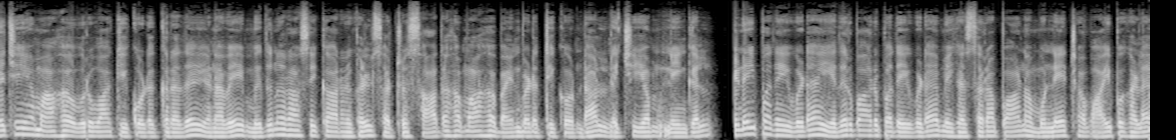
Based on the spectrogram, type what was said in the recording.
நிச்சயமாக உருவாக்கி கொடுக்கிறது. எனவே மிதுன ராசிக்காரர்கள் சற்று சாதகமாக பயன்படுத்தி கொண்டால் நிச்சயம் நீங்கள் நினைப்பதை விட எதிர்பார்ப்பதை விட மிக சிறப்பான முன்னேற்ற வாய்ப்புகளை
